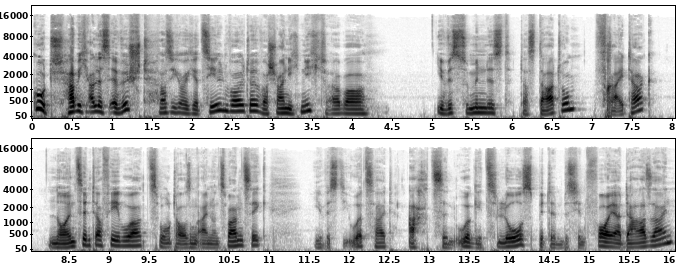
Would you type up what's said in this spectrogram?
Gut, habe ich alles erwischt, was ich euch erzählen wollte? Wahrscheinlich nicht, aber ihr wisst zumindest das Datum. Freitag, 19. Februar 2021. Ihr wisst die Uhrzeit. 18 Uhr geht's los. Bitte ein bisschen vorher da sein.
